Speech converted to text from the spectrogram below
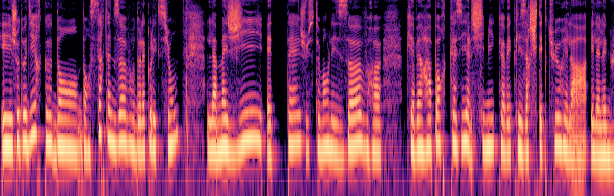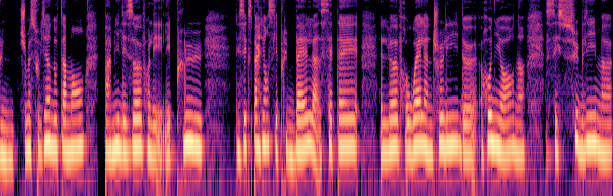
Et je dois dire que dans, dans certaines œuvres de la collection, la magie justement les œuvres qui avaient un rapport quasi alchimique avec les architectures et la, et la lagune. Je me souviens notamment parmi les œuvres les, les plus les expériences les plus belles, c'était l'œuvre Well and Truly de Ronnie Horn, ces sublimes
